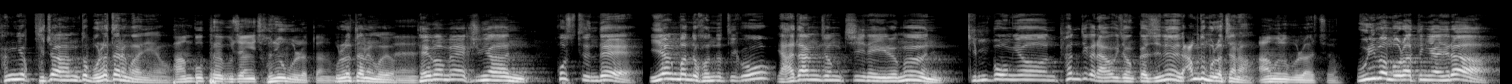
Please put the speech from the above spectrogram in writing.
강력 부장도 몰랐다는 거 아니에요. 반부패 부장이 전혀 몰랐다는 거. 몰랐다는 거예요. 네. 대검의 중요한 포스트인데 이 양반도 건너뛰고 야당 정치인의 이름은 김봉현 편지가 나오기 전까지는 아무도 몰랐잖아. 아무도 몰랐죠. 우리만 몰랐던 게 아니라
